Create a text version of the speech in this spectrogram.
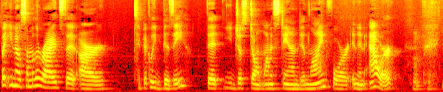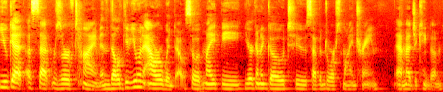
but you know, some of the rides that are typically busy that you just don't want to stand in line for in an hour, you get a set reserved time and they'll give you an hour window. So it might be you're going to go to Seven Dwarfs Mine Train at Magic Kingdom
